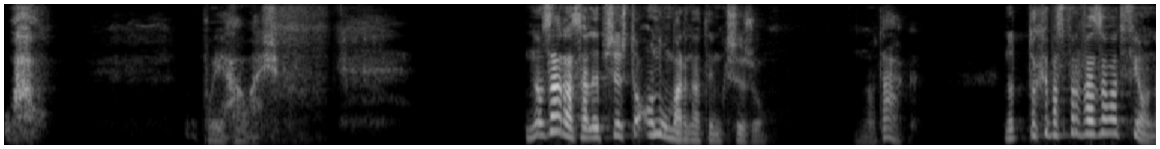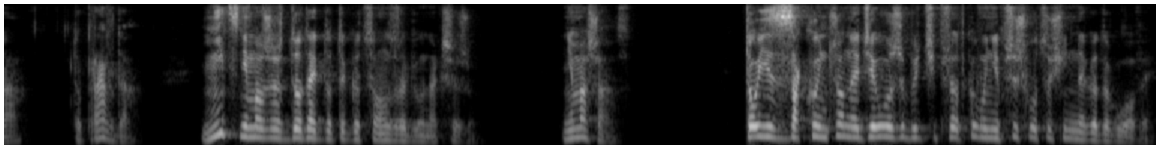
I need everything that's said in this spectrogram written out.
Wow. Pojechałaś. No zaraz, ale przecież to on umarł na tym krzyżu. No tak. No to chyba sprawa załatwiona. To prawda. Nic nie możesz dodać do tego, co on zrobił na krzyżu. Nie ma szans. To jest zakończone dzieło, żeby ci przypadkowo nie przyszło coś innego do głowy.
